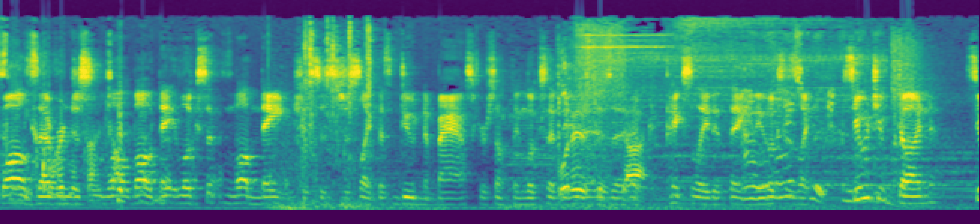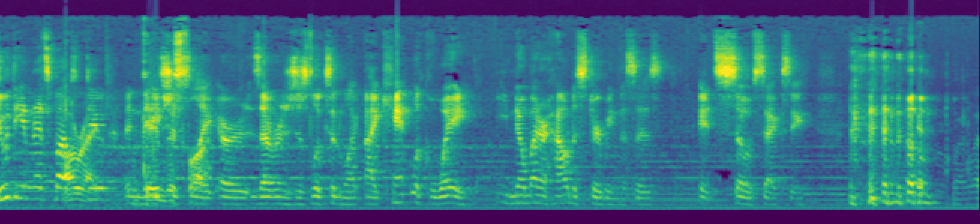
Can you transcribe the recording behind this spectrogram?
While Zevran just while, while Nate looks at while Nate just is just like this dude in a mask or something looks at What it is as this a pixelated thing and he looks at it like see what you've done see what the internet's about All to right, do? And came Nate's just like or Zevran just looks at him like I can't look away no matter how disturbing this is. It's so sexy. And, um, My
